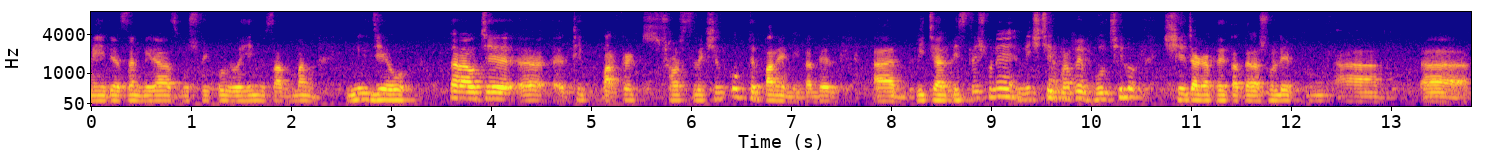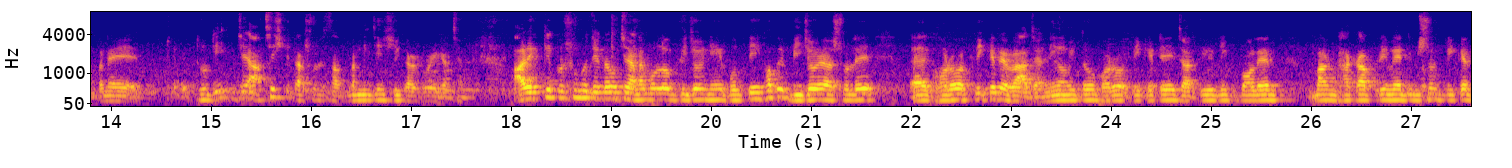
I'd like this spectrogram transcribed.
মেহেদি হাসান, মিরাজ, মুশফিকুর রহিম সাদমান নিজেও তারা হচ্ছে ঠিক পারফেক্ট শর্ট সিলেকশন করতে পারেনি। তাদের বিচার বিশ্লেষণে নিশ্চিতভাবে ভুল ছিল। সে জায়গাতে তাদের আসলে মানে ত্রুটি যে আছে সেটা আসলে সাদমান নিজেই স্বীকার করে গেছেন। আরেকটি প্রসঙ্গ যেটা হচ্ছে, আনামূলক বিজয় নিয়ে বলতেই হবে, বিজয় আসলে ঘরোয়া ক্রিকেটের রাজা। নিয়মিত ঘরোয়া ক্রিকেটে জাতীয় লিগ বলেন বা ঢাকা প্রিমিয়ার ডিভিশন ক্রিকেট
